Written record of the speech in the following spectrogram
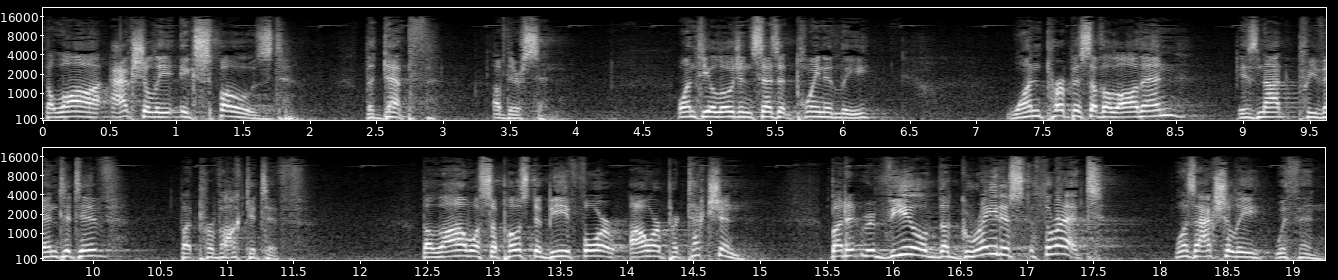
the law actually exposed the depth of their sin. One theologian says it pointedly one purpose of the law then is not preventative, but provocative. The law was supposed to be for our protection but it revealed the greatest threat was actually within.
